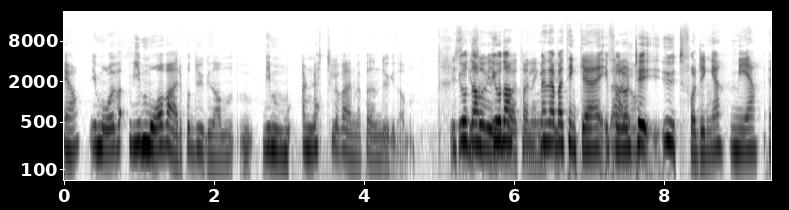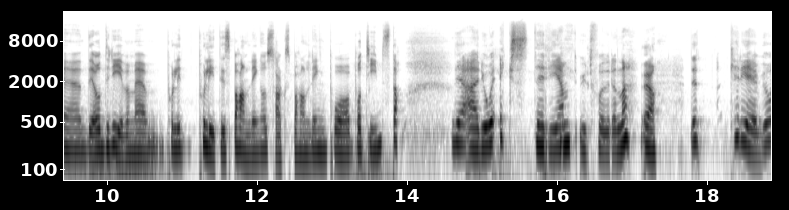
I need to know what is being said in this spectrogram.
ja. vi, må, vi må være på dugnaden. Vi må, er nødt til å være med på den dugnaden. Hvis Jo ikke da, så vil jo det bare ta men jeg bare tenker i forhold til utfordringer med eh, det å drive med politisk behandling og saksbehandling på, på Teams, da. Det er jo ekstremt utfordrende. Ja. Det krever jo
